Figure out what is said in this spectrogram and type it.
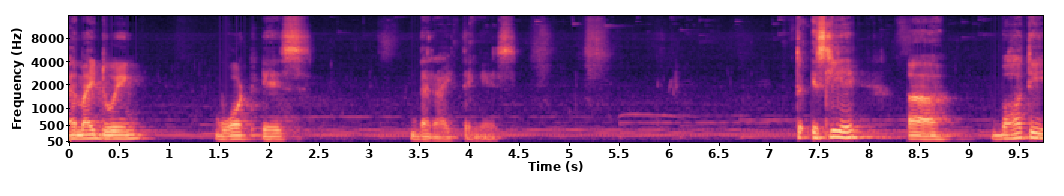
Am I doing what is the right thing is तो इसलिए बहुत ही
